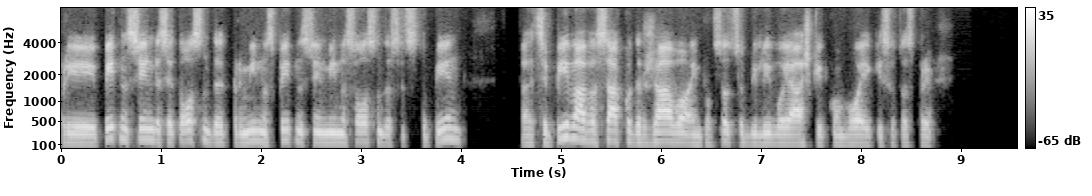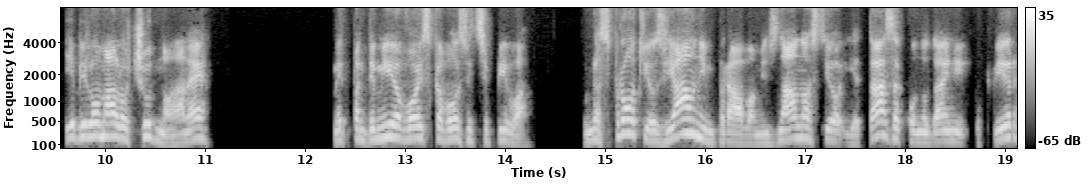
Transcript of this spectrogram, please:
pri 75, 80, pri minus 15 in minus 80 stopinj uh, cepiva v vsako državo in povsod so bili vojaški konvoji, ki so to spremljali. Je bilo malo čudno, ne? Med pandemijo vojska vozi cepiva. V nasprotju z javnim pravom in znanostjo je ta zakonodajni okvir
